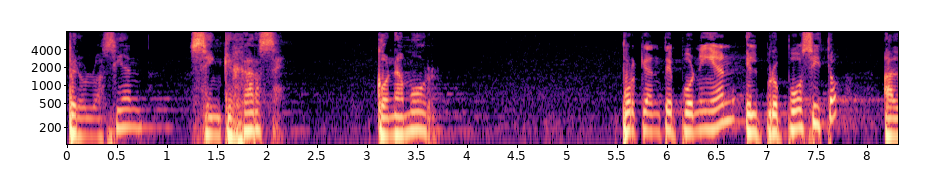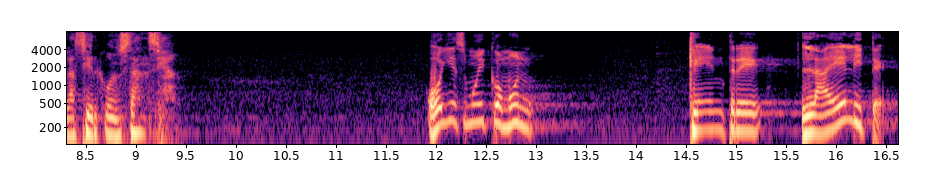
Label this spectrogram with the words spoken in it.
Pero lo hacían sin quejarse, con amor, porque anteponían el propósito a la circunstancia. Hoy es muy común que entre la élite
